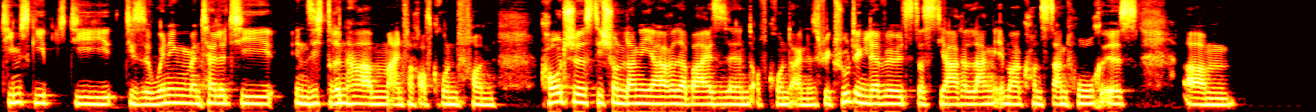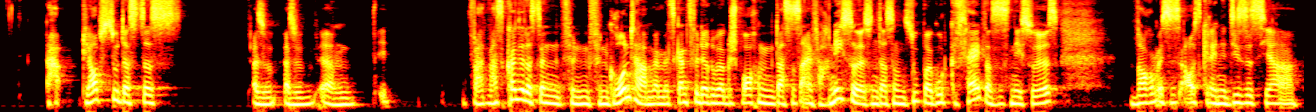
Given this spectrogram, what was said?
Teams gibt, die diese Winning-Mentality in sich drin haben, einfach aufgrund von Coaches, die schon lange Jahre dabei sind, aufgrund eines Recruiting-Levels, das jahrelang immer konstant hoch ist. Ähm, glaubst du, dass das, also, also ähm, was, was könnte das denn für, für einen Grund haben? Wir haben jetzt ganz viel darüber gesprochen, dass es einfach nicht so ist und dass uns super gut gefällt, dass es nicht so ist. Warum ist es ausgerechnet dieses Jahr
